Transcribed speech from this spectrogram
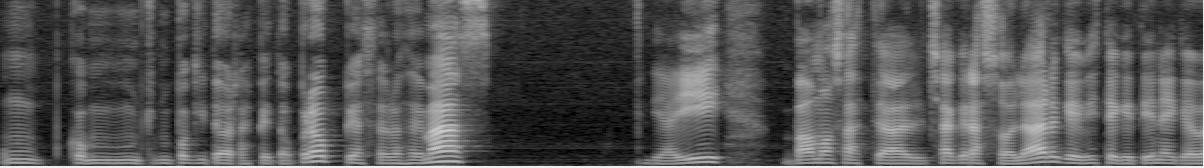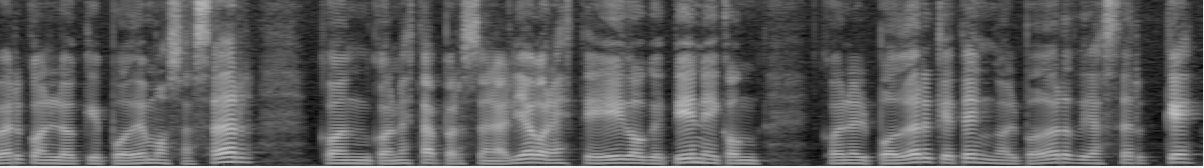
un, con un poquito de respeto propio hacia los demás. De ahí vamos hasta el chakra solar, que viste que tiene que ver con lo que podemos hacer, con, con esta personalidad, con este ego que tiene, con, con el poder que tengo, el poder de hacer qué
